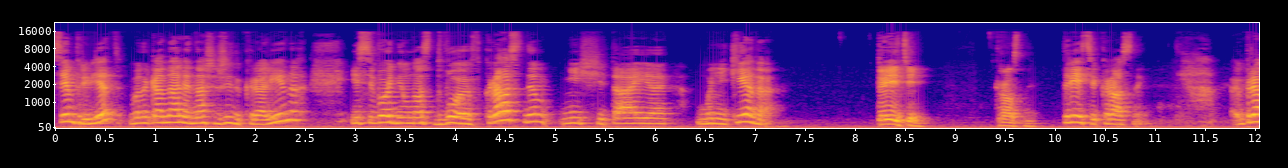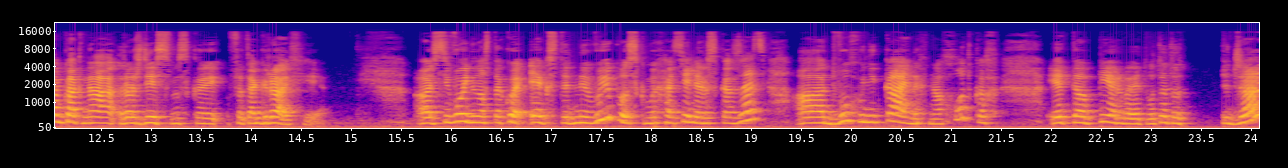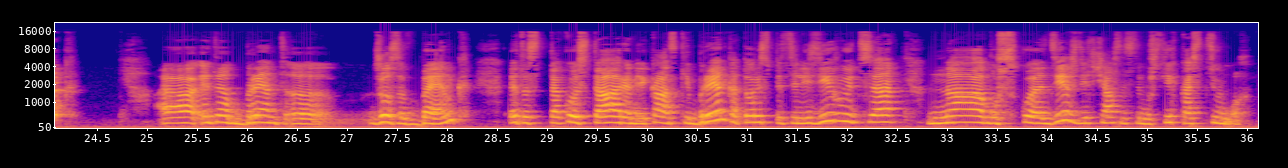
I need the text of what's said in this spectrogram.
Всем привет! Вы на канале «Наша жизнь в Каролинах». И сегодня у нас двое в красном, не считая манекена. Третий красный. Третий красный. Прям как на рождественской фотографии. А сегодня у нас такой экстренный выпуск. Мы хотели рассказать о двух уникальных находках. Это первое, это вот этот пиджак. А, это бренд Джозеф Бэнк. Это такой старый американский бренд, который специализируется на мужской одежде, в частности, мужских костюмах.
